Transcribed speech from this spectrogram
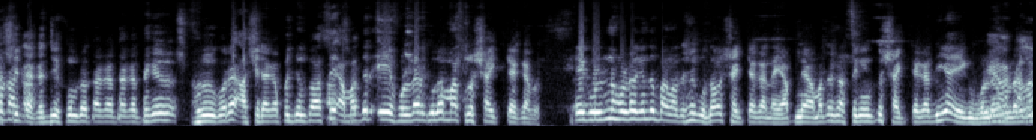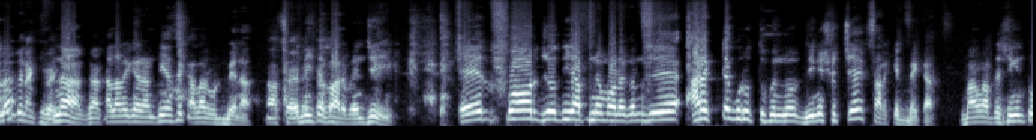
আশি টাকা? যে পনেরো টাকা টাকা থেকে শুরু করে আশি টাকা পর্যন্ত আছে। আচ্ছা। আমাদের এই হোল্ডারগুলো মাত্র ষাট টাকা। এই গোল্ডেন হোল্ডার কিন্তু বাংলাদেশে কোথাও ষাট টাকা নাই। আপনি আমাদের কাছে কিন্তু ষাট টাকা দিয়ে এই গোল্ডেন হোল্ডার না কালারের গ্যারান্টি আছে কালার উঠবে না। আচ্ছা নিতে পারবেন জি। এরপর যদি আপনি মনে করেন যে আরেকটা গুরুত্বপূর্ণ জিনিস হচ্ছে সার্কিট ব্রেকার বাংলাদেশে কিন্তু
